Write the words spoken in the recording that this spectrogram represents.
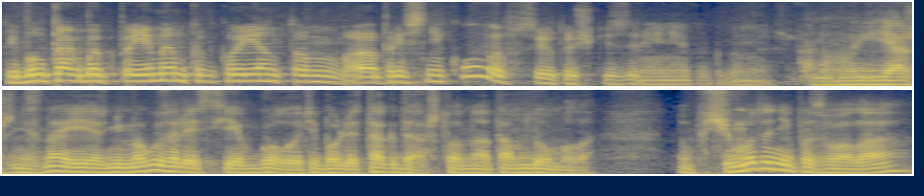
Ты был как бы прямым конкурентом а, Преснякова с ее точки зрения, как думаешь? Ну, я же не знаю, я не могу залезть ей в голову, тем более тогда, что она там думала. Но почему-то не позвала.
